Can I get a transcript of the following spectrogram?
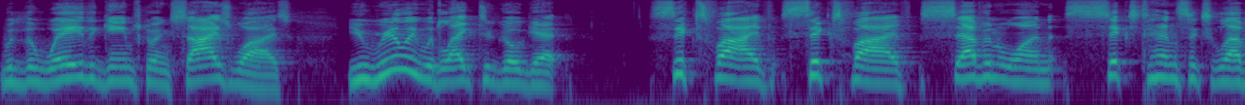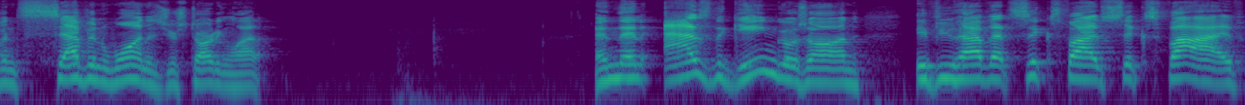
with the way the game's going size wise, you really would like to go get 6'5, 6'5, 7'1, 6'10, 6'11, 7'1 as your starting lineup. And then as the game goes on, if you have that six five six five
